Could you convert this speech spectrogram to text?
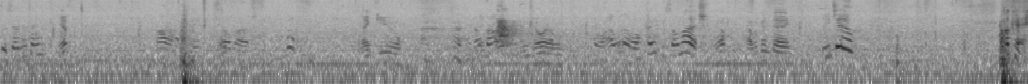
Is this everything? Yep. All right. Thank you so much. Thank you. No problem. Enjoy them. Well, I will. Thank you so much. Yep. Have a good day. You too. Okay.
